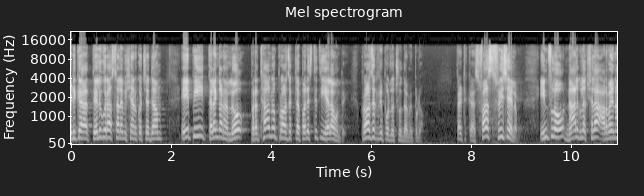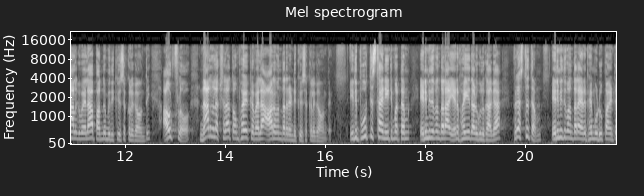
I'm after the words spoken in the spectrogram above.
ఇక తెలుగు రాష్ట్రాల విషయానికి వచ్చేద్దాం. ఏపీ తెలంగాణలో ప్రధాన ప్రాజెక్టుల పరిస్థితి ఎలా ఉంది? ప్రాజెక్ట్ రిపోర్ట్లో చూద్దాం ఇప్పుడు. ఫస్ట్ శ్రీశైలం. ఇన్ఫ్లో నాలుగు లక్షల అరవై నాలుగు వేల పంతొమ్మిది క్యూసెక్కులుగా ఉంది. అవుట్ఫ్లో నాలుగు లక్షల తొంభై ఒక్క వేల ఆరు వందల రెండు క్యూసెక్కులుగా ఉంది. ఇది పూర్తి స్థాయి నీటి మట్టం ఎనిమిది వందల ఎనభై ఐదు అడుగులు కాగా ప్రస్తుతం ఎనిమిది వందల ఎనభై మూడు పాయింట్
